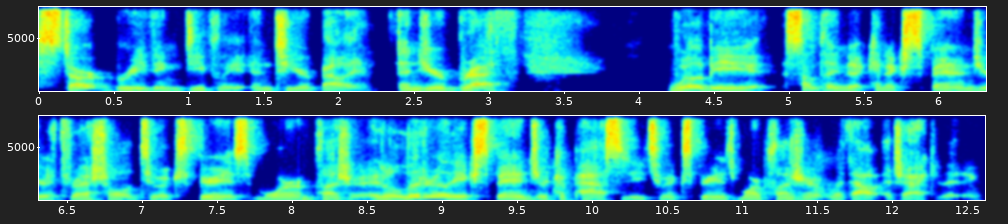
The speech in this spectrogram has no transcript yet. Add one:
start breathing deeply into your belly. And your breath will be something that can expand your threshold to experience more pleasure. It'll literally expand your capacity to experience more pleasure without ejaculating.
